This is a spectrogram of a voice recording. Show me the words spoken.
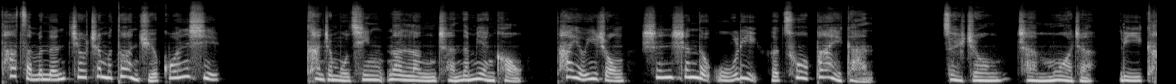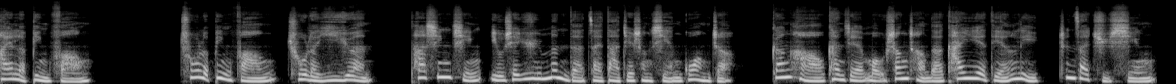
他怎么能就这么断绝关系？看着母亲那冷沉的面孔，他有一种深深的无力和挫败感，最终沉默着离开了病房。出了病房，出了医院，他心情有些郁闷的在大街上闲逛着，刚好看见某商场的开业典礼正在举行，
